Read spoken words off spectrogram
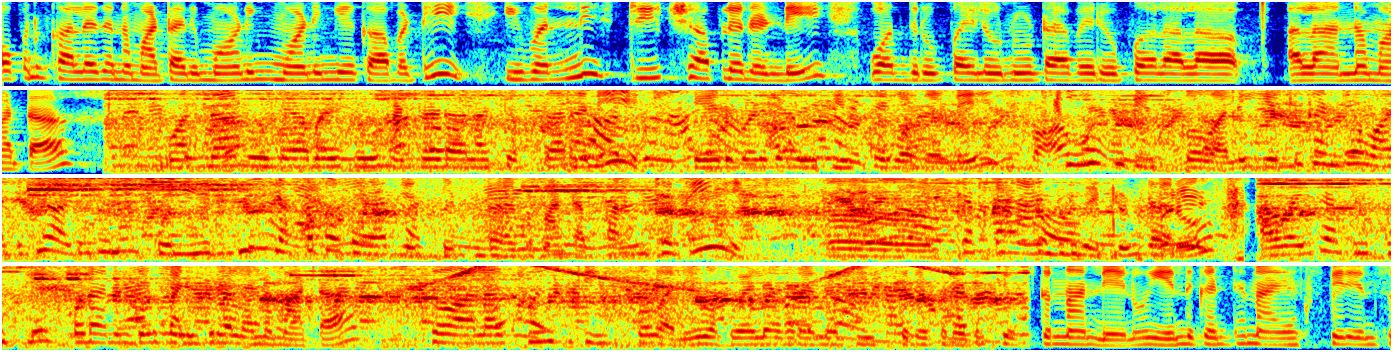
ఓపెన్ కాలేదన్నమాట. అది మార్నింగ్ మార్నింగే కాబట్టి ఇవన్నీ స్ట్రీట్ షాపులేనండి. వంద రూపాయలు నూట యాభై రూపాయలు అలా అలా అన్నమాట. వంద నూట యాభై టూ హండ్రెడ్ అలా చెప్తారని ఏది పడితే అవి తీసుకోకూడదండి. చూసి తీసుకోవాలి. ఎందుకంటే వాటికి అడుగున కొన్నిటికి చెక్కతో తయారు చేసి పెట్టుంటారు అనమాట పల్చటి చెక్క లాంటిది పెట్టుంటారు. అవైతే అసలు చెప్పుకోవడానికి కూడా పనికిరాలన్నమాట సో అలా చూసి తీసుకోవాలి. ఒకవేళ ఎవరైనా తీసుకునేప్పుడైతే చెప్తున్నాను నేను. ఎందుకంటే నా ఎక్స్పీరియన్స్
